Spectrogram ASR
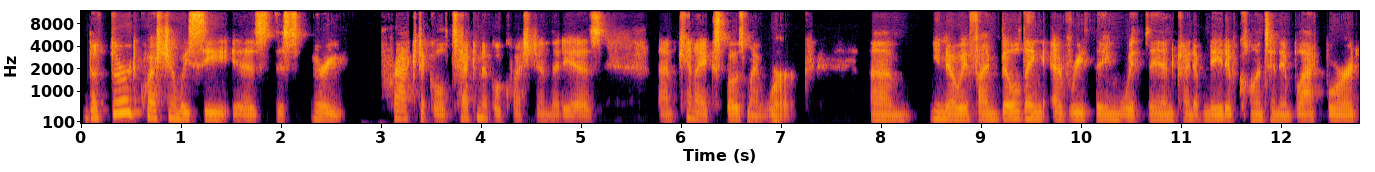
the third question we see is this very practical, technical question that is, um, can I expose my work? Um, you know, if I'm building everything within kind of native content in Blackboard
